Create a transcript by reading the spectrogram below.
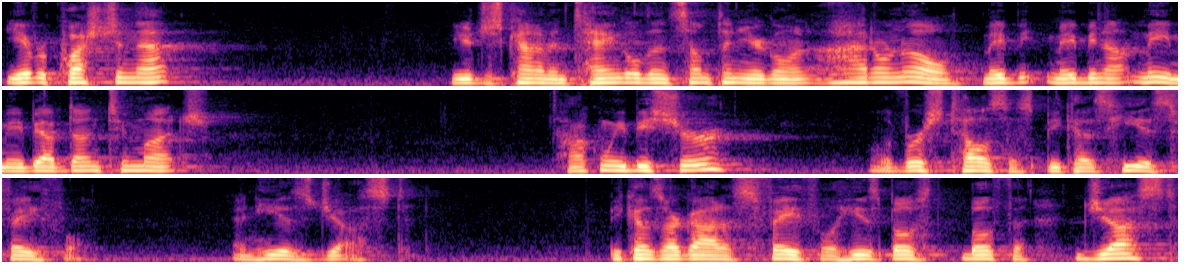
you ever question that? You're just kind of entangled in something. You're going, I don't know. Maybe, maybe not me. Maybe I've done too much. How can we be sure? Well, the verse tells us because He is faithful and He is just. Because our God is faithful, He is both, both the just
